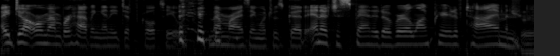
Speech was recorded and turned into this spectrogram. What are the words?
I don't remember having any difficulty with memorizing, which was good, and it just spanned it over a long period of time. And True.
